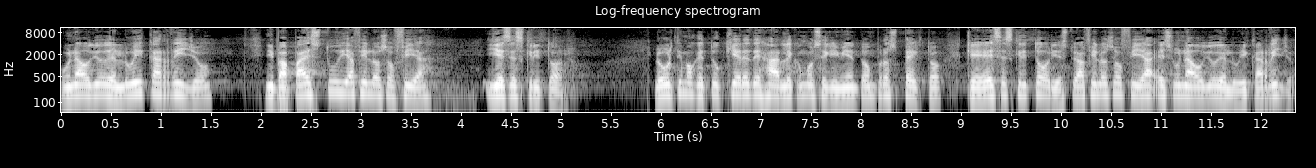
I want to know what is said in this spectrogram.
Un audio de Luis Carrillo. Mi papá estudia filosofía y es escritor. Lo último que tú quieres dejarle como seguimiento a un prospecto que es escritor y estudia filosofía es un audio de Luis Carrillo.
